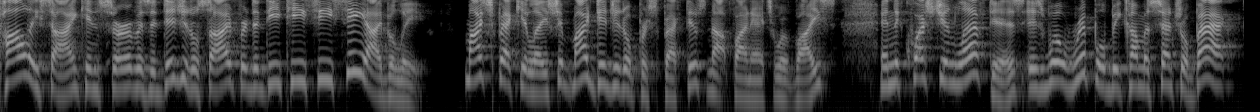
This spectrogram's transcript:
PolySign can serve as a digital side for the DTCC, I believe. My speculation, my digital perspectives, not financial advice. And the question left is is will Ripple become a central back,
